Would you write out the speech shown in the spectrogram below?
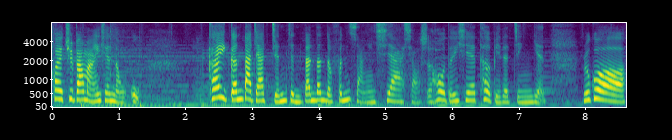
会去帮忙一些农务。可以跟大家简简单单的分享一下小时候的一些特别的经验。如果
